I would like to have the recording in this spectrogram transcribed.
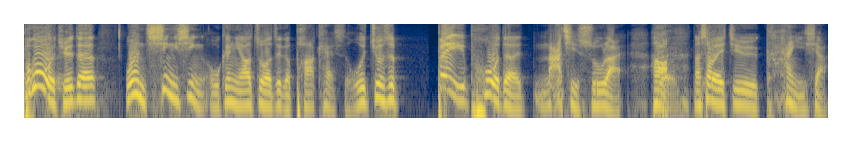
不过我觉得我很庆幸，我跟你要做这个 podcast，我就是。被迫的拿起书来，好，那稍微继续看一下。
